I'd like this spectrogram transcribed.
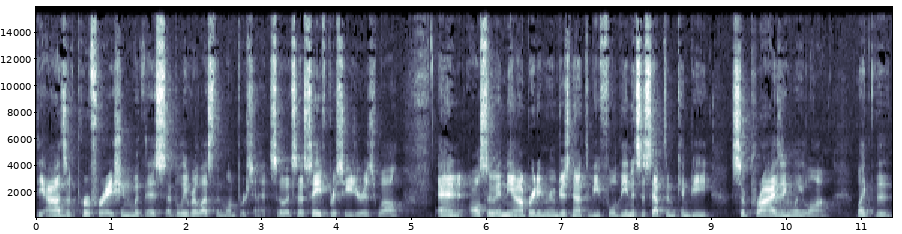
the odds of perforation with this, I believe, are less than one percent. So it's a safe procedure as well. And also in the operating room, just not to be fooled, the intussusceptum can be surprisingly long. like the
